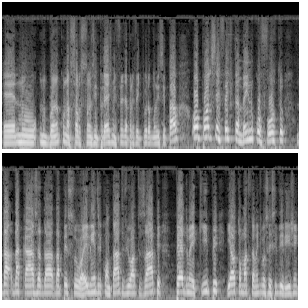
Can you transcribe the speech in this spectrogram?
é, no, no banco, nas soluções de empréstimo, em frente à Prefeitura Municipal, ou pode ser feito também no conforto da, da casa da, da pessoa. Ele entra em contato via WhatsApp, pede uma equipe e automaticamente vocês se dirigem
